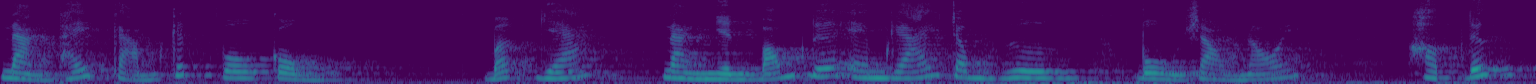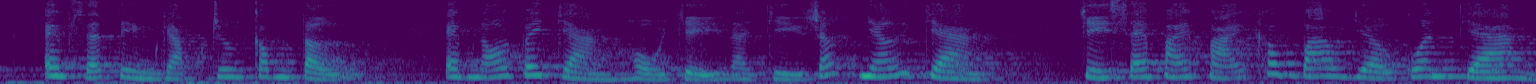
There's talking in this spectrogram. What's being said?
Nàng thấy cảm kích vô cùng. Bất giác nàng nhìn bóng đứa em gái trong gương Buồn rầu nói Hợp đức em sẽ tìm gặp Trương Công Tử. Em nói với chàng hộ chị là chị rất nhớ chàng. Chị sẽ mãi mãi không bao giờ quên chàng.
